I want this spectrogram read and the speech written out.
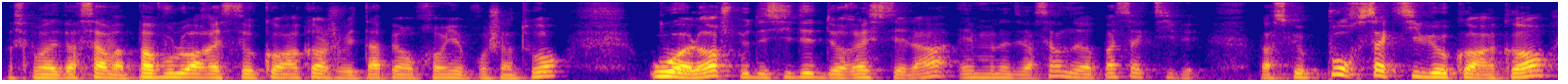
parce que mon adversaire va pas vouloir rester au corps à corps, je vais taper en premier au prochain tour, ou alors je peux décider de rester là et mon adversaire ne va pas s'activer. Parce que pour s'activer au corps à corps,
